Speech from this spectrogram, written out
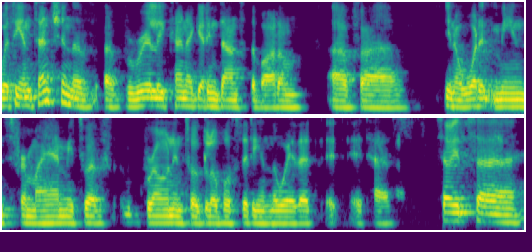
with the intention of of really kind of getting down to the bottom of you know what it means for Miami to have grown into a global city in the way that it, it has. So it's a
